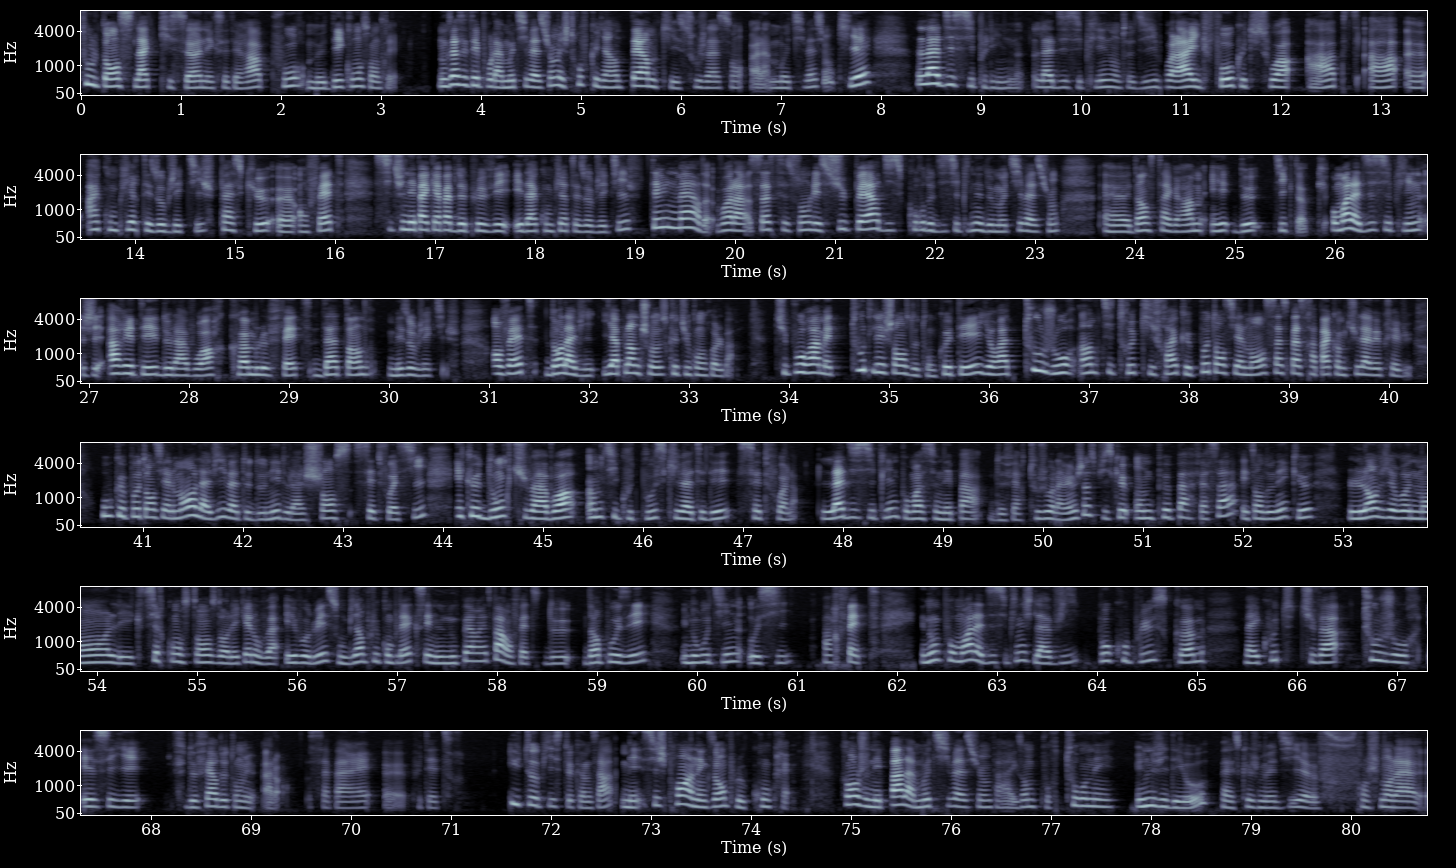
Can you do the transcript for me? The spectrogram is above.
tout le temps Slack qui sonne, etc. pour me déconcentrer. Donc ça, c'était pour la motivation, mais je trouve qu'il y a un terme qui est sous-jacent à la motivation, qui est la discipline. La discipline, on te dit, voilà, il faut que tu sois apte à euh, accomplir tes objectifs parce que, euh, en fait, si tu n'es pas capable de te lever et d'accomplir tes objectifs, t'es une merde. Voilà, ça, ce sont les super discours de discipline et de motivation euh, d'Instagram et de TikTok. Pour moi, la discipline, j'ai arrêté de la voir comme le fait d'atteindre mes objectifs. En fait, dans la vie, il y a plein de choses que tu contrôles pas. Tu pourras mettre toutes les chances de ton côté, il y aura toujours un petit truc qui fera que potentiellement ça se passera pas comme tu l'avais prévu ou que potentiellement la vie va te donner de la chance cette fois-ci et que donc tu vas avoir un petit coup de pouce qui va t'aider cette fois-là. La discipline, pour moi, ce n'est pas de faire toujours la même chose, puisque on ne peut pas faire ça, étant donné que l'environnement, les circonstances dans lesquelles on va évoluer sont bien plus complexes et ne nous permettent pas, en fait, d'imposer une routine aussi parfaite. Et donc pour moi, la discipline, je la vis beaucoup plus comme, bah écoute, tu vas toujours essayer de faire de ton mieux. Alors, ça paraît euh, peut-être utopiste comme ça, mais si je prends un exemple concret, quand je n'ai pas la motivation, par exemple, pour tourner une vidéo, parce que je me dis, euh, franchement, là,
